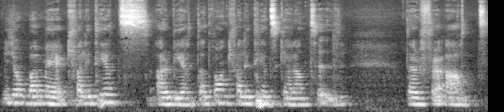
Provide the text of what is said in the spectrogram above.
Vi jobbar med kvalitetsarbete, att vara en kvalitetsgaranti. Därför att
